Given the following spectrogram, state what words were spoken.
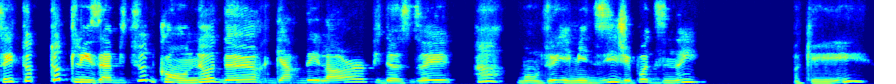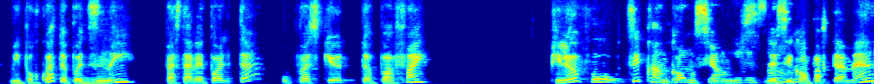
Tu sais, toutes les habitudes qu'on a de regarder l'heure puis de se dire Ah, mon Dieu, il est midi, j'ai pas dîné. OK, mais pourquoi t'as pas dîné? Parce que t'avais pas le temps ou parce que t'as pas faim? Puis là, il faut prendre conscience de ces comportements.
